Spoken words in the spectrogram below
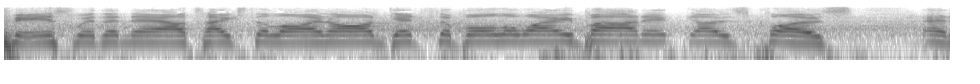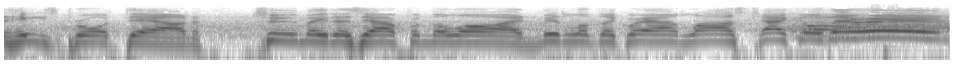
Pearce with it now, takes the line on, gets the ball away. Barnett goes close, and he's brought down two metres out from the line. Middle of the ground, last tackle. They're in!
